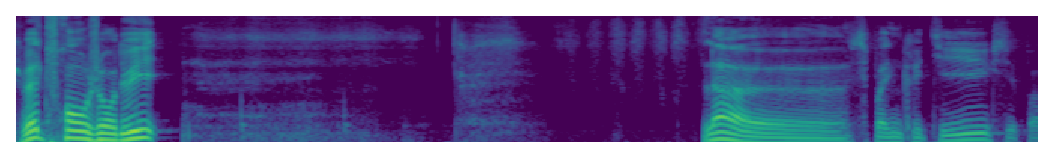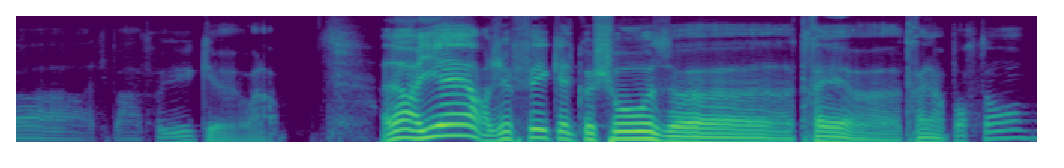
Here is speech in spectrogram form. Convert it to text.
Je vais être franc aujourd'hui. Là, euh, c'est pas une critique, c'est pas, pas un truc, euh, voilà. Alors hier, j'ai fait quelque chose euh, très, très important.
